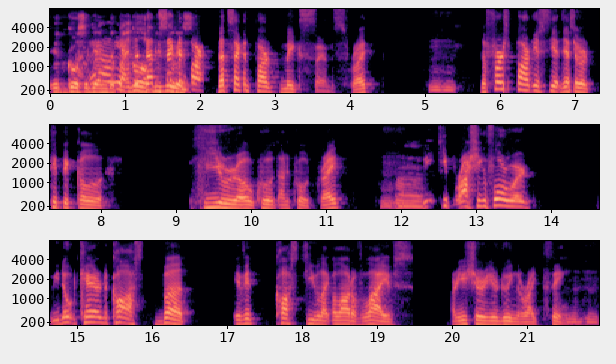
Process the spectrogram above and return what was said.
It goes again. Well, the yeah, title that, of that the second series. part. That second part makes sense, right? hmm The first part is just your typical hero, quote unquote, right? hmm Uh, we keep rushing forward. We don't care the cost, but if it costs you like a lot of lives, are you sure you're doing the right thing? hmm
